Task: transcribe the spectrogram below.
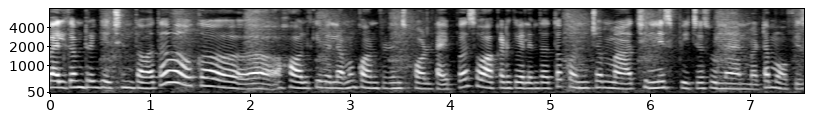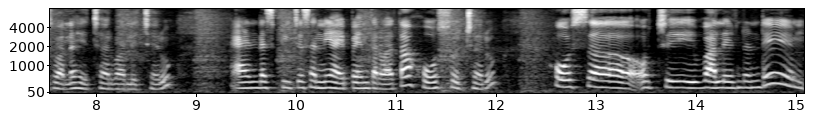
వెల్కమ్ డ్రింక్ ఇచ్చిన తర్వాత ఒక హాల్కి వెళ్ళాము కాన్ఫిడెన్స్ హాల్ టైప్ సో అక్కడికి వెళ్ళిన తర్వాత కొంచెం చిన్ని స్పీచెస్ ఉన్నాయన్నమాట మా ఆఫీస్ వాళ్ళ హెచ్ఆర్ వాళ్ళు ఇచ్చారు. అండ్ స్పీచెస్ అన్నీ అయిపోయిన తర్వాత హోస్ట్ వచ్చారు. హోస్ట్ వచ్చి వాళ్ళు ఏంటంటే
